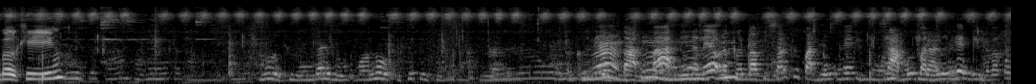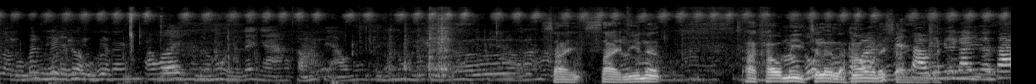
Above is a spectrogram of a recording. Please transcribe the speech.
เบอร์คิง ปั่นบ้านนี่นะแล้วแล้วเพิ่นมาพี่ซักคือปั่นดูแท้สามมือปั่นเท่านั้นแห้งดีนะบ้าก็มันนี่เลยเอาเลยนู่นได้ยาเขาไม่เอานู่นถึงนู่นใส่ใส่นี้น่ะผ้าเข้ามีดเฉลยละเฮาได้ใส่เสานี่ไม่ได้เลยตา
